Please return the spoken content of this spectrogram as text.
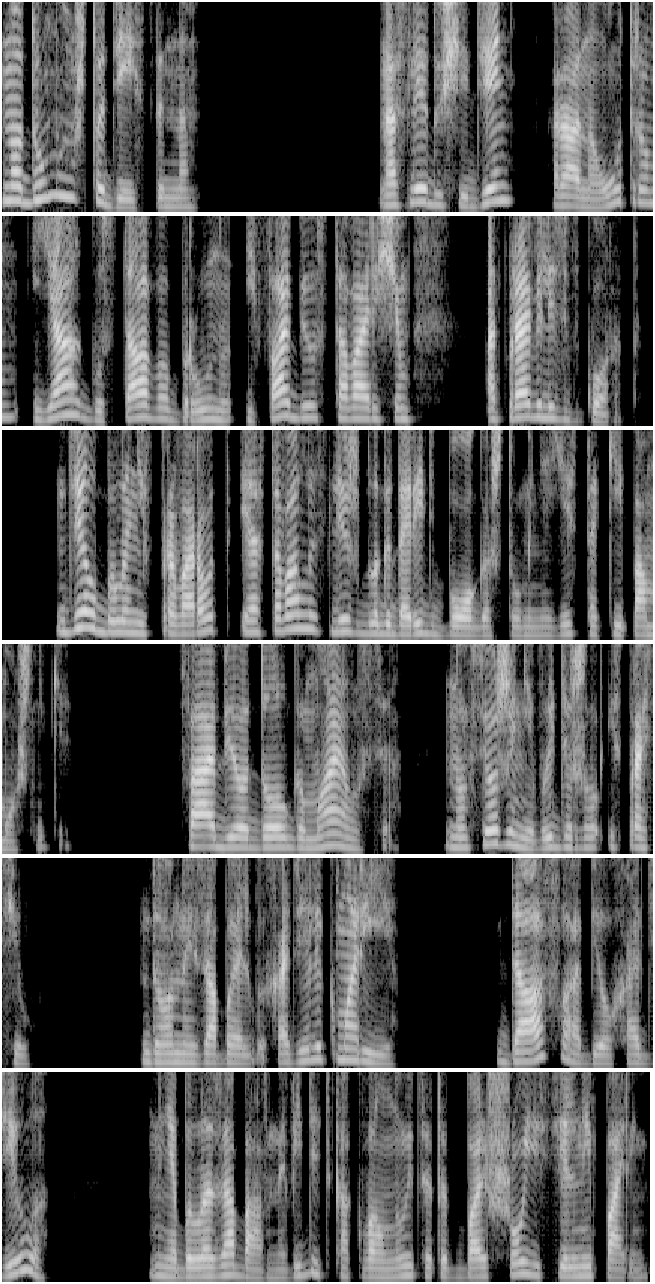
Но думаю, что действенно. На следующий день, рано утром, я, Густаво, Бруно и Фабио с товарищем отправились в город. Дел было не в проворот, и оставалось лишь благодарить Бога, что у меня есть такие помощники. Фабио долго маялся, но все же не выдержал и спросил. «Донна Изабель, вы ходили к Марии?» «Да, Фабио, ходила». Мне было забавно видеть, как волнуется этот большой и сильный парень.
